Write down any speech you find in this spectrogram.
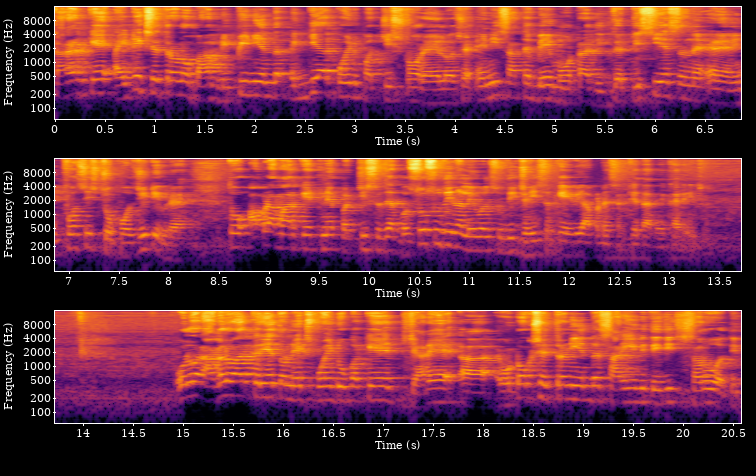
કારણ કે આઈટી ક્ષેત્રનો ભાગ નિફ્ટીની અંદર અગિયાર પોઈન્ટ પચીસનો રહેલો છે. એની સાથે બે મોટા દિગ્ગજ ટીસીએસ અને ઇન્ફોસિસ જો પોઝિટિવ રહે, તો આપણા માર્કેટને પચીસ હજાર બસો સુધીના લેવલ સુધી જઈ શકે એવી આપણે શક્યતા દેખાઈ રહી છે. ઓલઓવર આગળ વાત કરીએ તો નેક્સ્ટ પોઈન્ટ ઉપર કે જ્યારે ઓટો ક્ષેત્રની અંદર સારી એવી તેજી શરૂ હતી,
